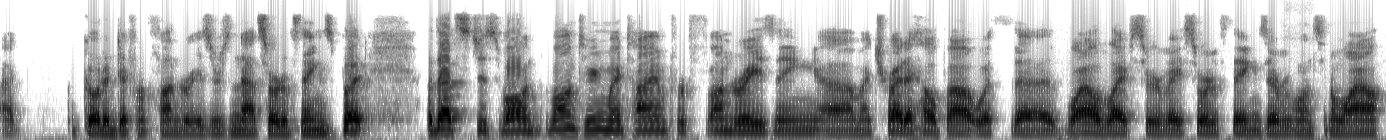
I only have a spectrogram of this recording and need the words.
i go to different fundraisers and that sort of things. But but that's just volu- volunteering my time for fundraising. Um, i try to help out with the wildlife survey sort of things every once in a while.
